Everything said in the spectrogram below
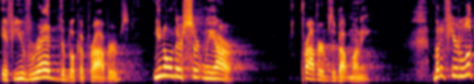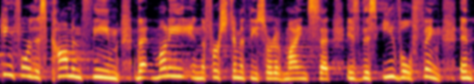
if you've read the book of Proverbs, you know there certainly are Proverbs about money. But if you're looking for this common theme that money in the First Timothy sort of mindset is this evil thing and,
